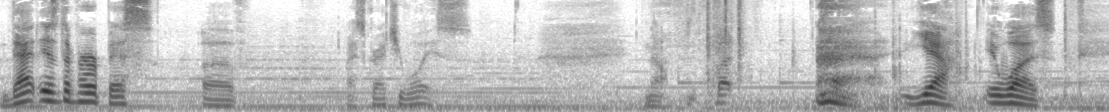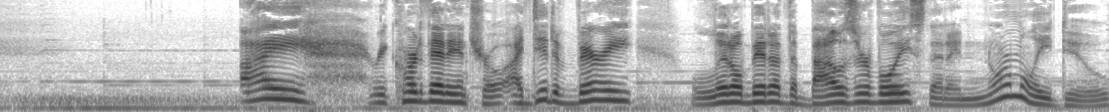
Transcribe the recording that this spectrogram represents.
that is the purpose of my scratchy voice. No, but yeah, it was. I recorded that intro. I did a very little bit of the Bowser voice that I normally do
